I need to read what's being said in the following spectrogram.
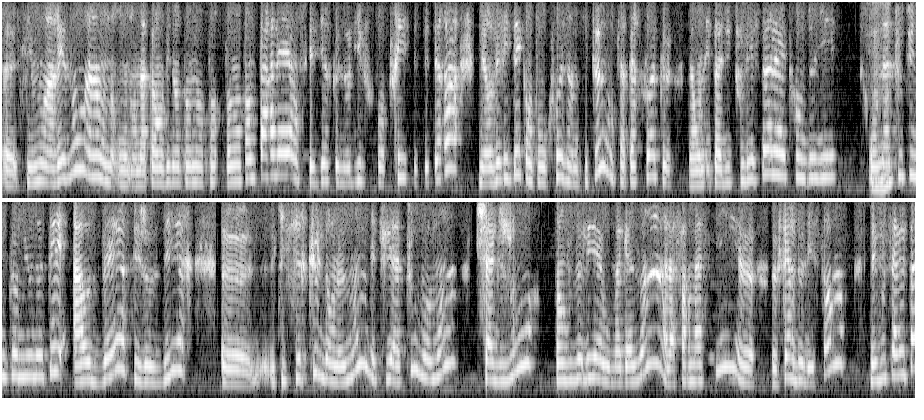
euh, Simon a raison, hein, on n'a pas envie d'entendre entendre parler, on se fait dire que nos livres sont tristes, etc. Mais en vérité, quand on creuse un petit peu, on s'aperçoit que ben, on n'est pas du tout les seuls à être endeuillés. On a toute une communauté out there, si j'ose dire, euh, qui circule dans le monde. Et puis à tout moment, chaque jour, quand vous allez au magasin, à la pharmacie, euh, faire de l'essence, mais vous savez pas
